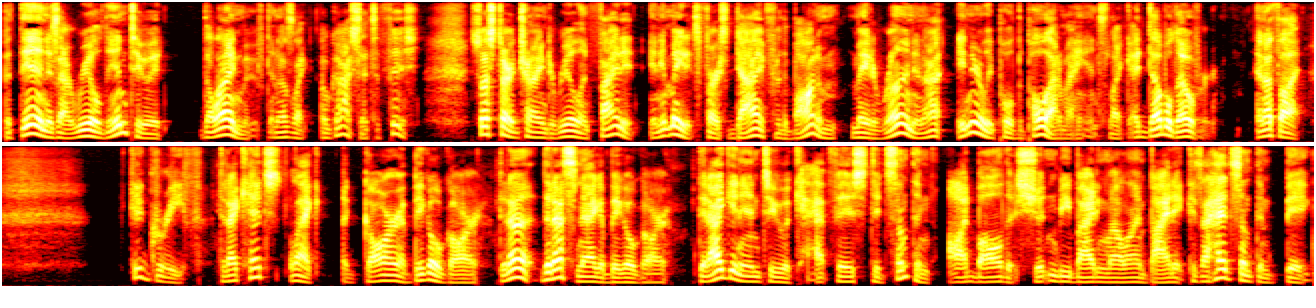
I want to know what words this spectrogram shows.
But then as I reeled into it, the line moved and I was like, oh gosh, that's a fish. So I started trying to reel and fight it and it made its first dive for the bottom, made a run and I it nearly pulled the pole out of my hands. Like I doubled over. And I thought, good grief. Did I catch like a gar, a big old gar? Did I did I snag a big old gar? Did I get into a catfish? Did something oddball that shouldn't be biting my line bite it? Because I had something big.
